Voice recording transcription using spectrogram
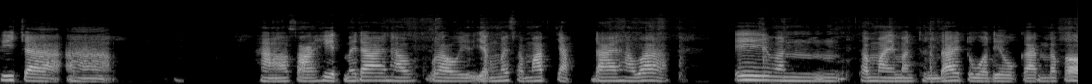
ที่จะอ่า หาสาเหตุไม่ได้นะคะเรายังไม่สามารถจับได้นะคะว่า เอ๊มันทำไมมันถึงได้ตัวเดียวกันแล้วก็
